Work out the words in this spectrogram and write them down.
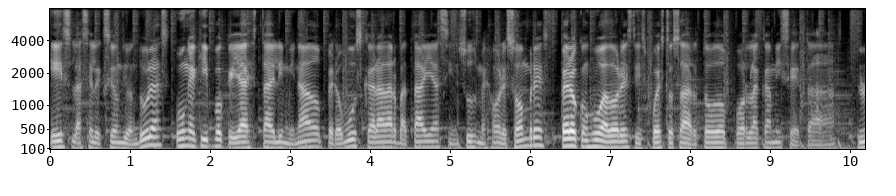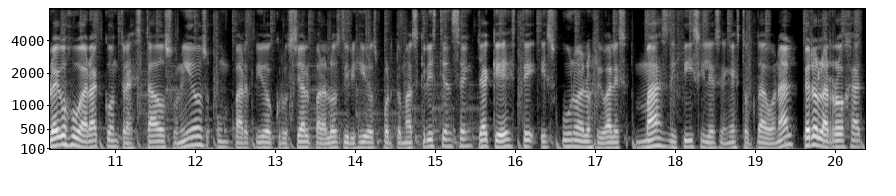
es la selección de Honduras, un equipo que ya está eliminado pero buscará dar batalla sin sus mejores hombres, pero con jugadores dispuestos a dar todo por la camiseta. Luego jugará contra Estados Unidos, un partido crucial para los dirigidos por Tomás Christiansen, ya que este es uno de los rivales más difíciles difíciles en esta octagonal, pero la Roja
